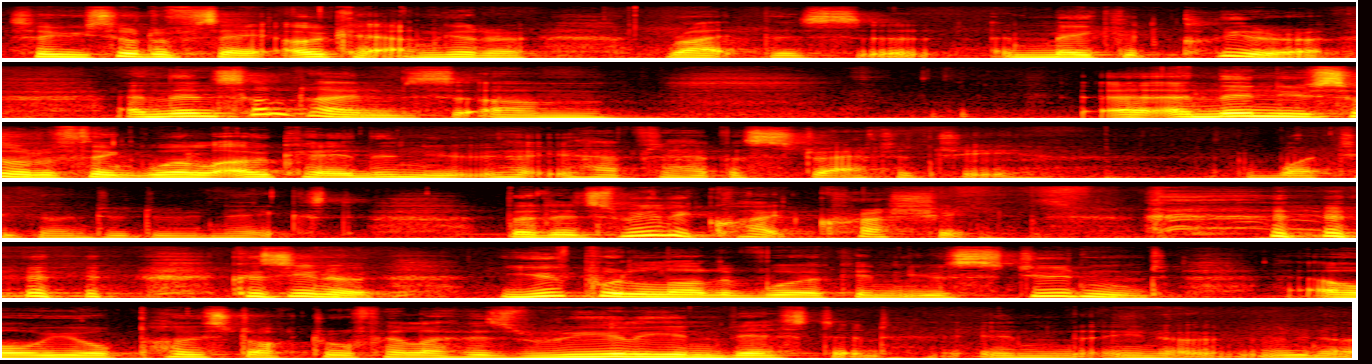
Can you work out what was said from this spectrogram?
So you sort of say, okay, I'm going to write this uh, and make it clearer. And then sometimes, um, and then you sort of think, well, okay, then you have to have a strategy what you're going to do next. But it's really quite crushing because you know you've put a lot of work in. Your student or your postdoctoral fellow has really invested in you know you know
